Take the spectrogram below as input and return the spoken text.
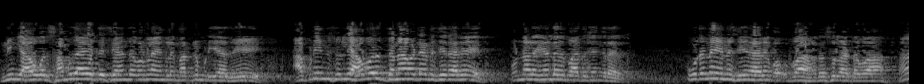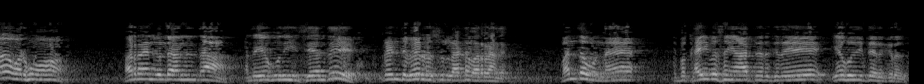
நீங்க அவர் சமுதாயத்தை சேர்ந்தவங்களாம் எங்களை மறக்க முடியாது. அப்படின்னு சொல்லி அவரு தனாவட்ட என்ன செய்யறாரு உன்னால ஏண்டதை பாத்துக்கங்கிறாரு உடனே என்ன செய்யறாரு வா ரசூல்லாட்ட வா. ஆ வருவோம். வர்றேன்னு சொல்லிட்டு தான் அந்த யகுதியும் சேர்ந்து ரெண்டு பேர் ரசூல்லாட்ட வர்றாங்க. வந்த உடனே இப்ப கைவசம் யார்கிட்ட இருக்குது? யகுதிட்ட இருக்கிறது.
